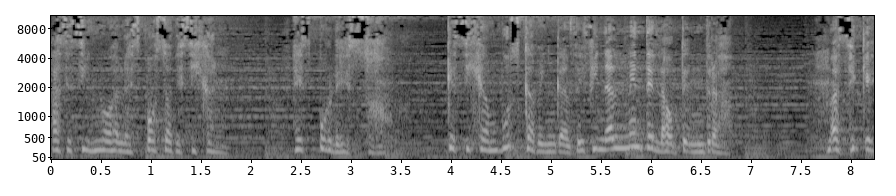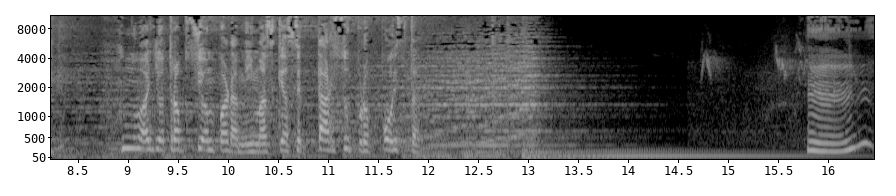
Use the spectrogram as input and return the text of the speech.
Asesinó a la esposa de Sihan. Es por eso que Sihan busca venganza y finalmente la obtendrá. Así que no hay otra opción para mí más que aceptar su propuesta. Mm,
